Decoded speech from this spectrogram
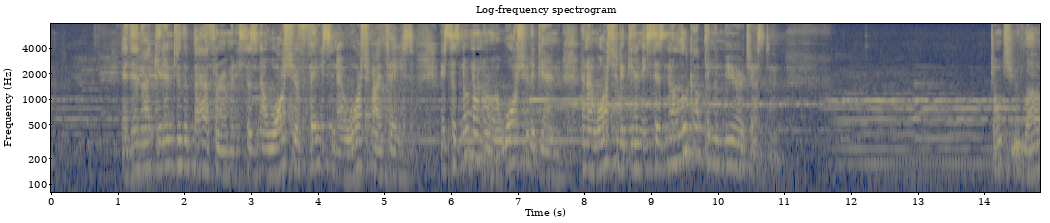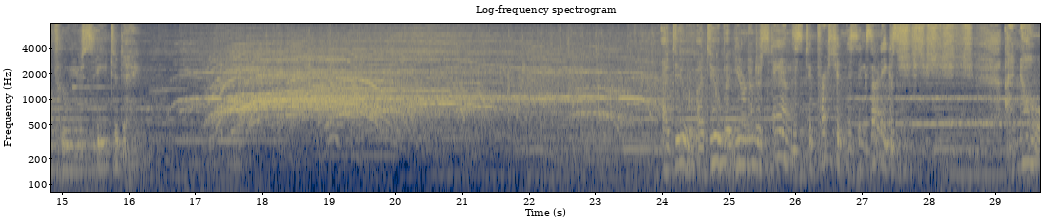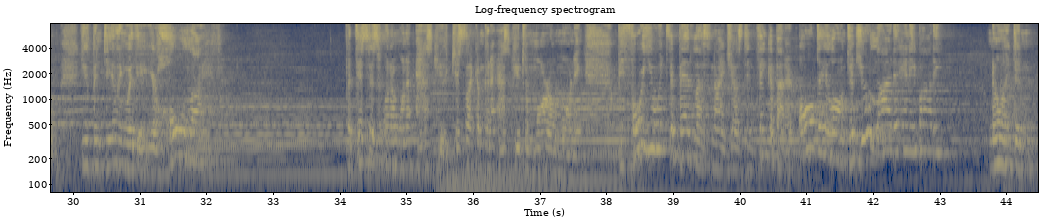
And then I get into the bathroom and he says, Now wash your face. And I wash my face. And he says, No, no, no, no, wash it again. And I wash it again. And he says, Now look up in the mirror, Justin. Don't you love who you see today? I do, I do, but you don't understand this depression, this anxiety. Because shh, shh, shh, shh. You've been dealing with it your whole life. But this is what I want to ask you, just like I'm going to ask you tomorrow morning. Before you went to bed last night, Justin, think about it all day long. Did you lie to anybody? No, I didn't.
